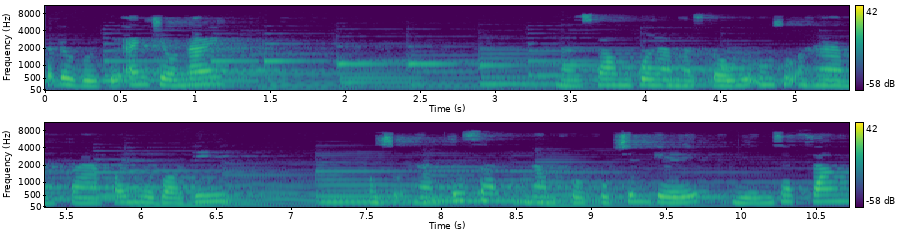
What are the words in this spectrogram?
sẽ được gửi tới anh chiều nay. Nói xong cô làm mặt xấu với Ung Dụ Hàm và quay người bỏ đi. Ung Dụ Hàm tức giận nằm phủ phục trên ghế, nghiến chặt răng.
